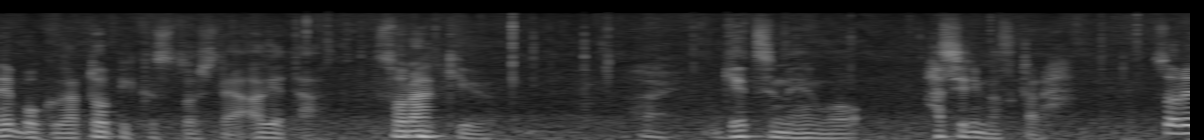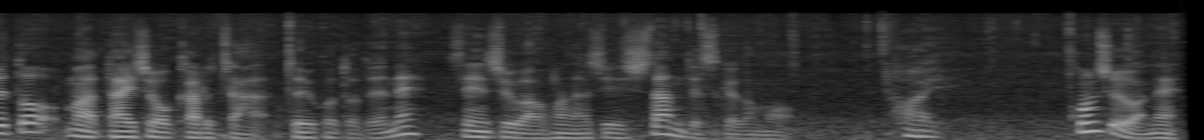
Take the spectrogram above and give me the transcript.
ね、僕がトピックスとして挙げた空球。はい。月面を走りますから。それと、まあ、対象カルチャーということでね先週はお話ししたんですけども。はい。今週はね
